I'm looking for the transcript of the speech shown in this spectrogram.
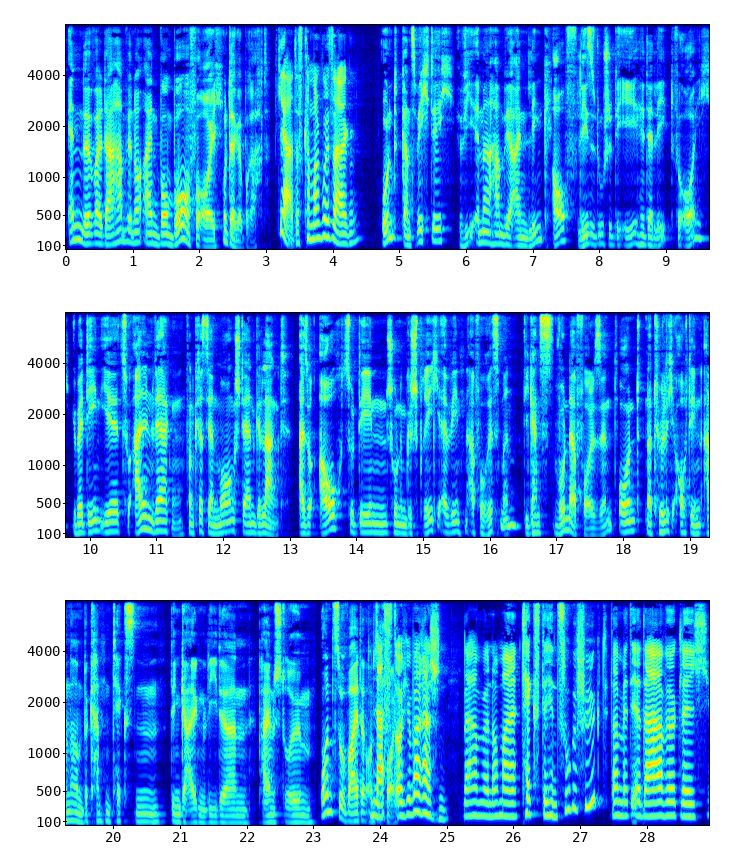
Ende, weil da haben wir noch ein Bonbon für euch untergebracht. Ja, das kann man wohl sagen. Und ganz wichtig, wie immer haben wir einen Link auf lesedusche.de hinterlegt für euch, über den ihr zu allen Werken von Christian Morgenstern gelangt. Also auch zu den schon im Gespräch erwähnten Aphorismen, die ganz wundervoll sind. Und natürlich auch den anderen bekannten Texten, den Galgenliedern, Palmströmen und so weiter und Lasst so fort. Lasst euch überraschen. Da haben wir nochmal Texte hinzugefügt, damit ihr da wirklich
